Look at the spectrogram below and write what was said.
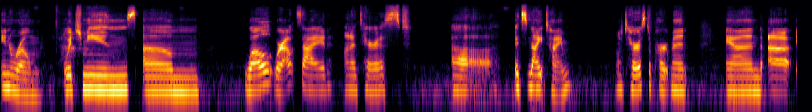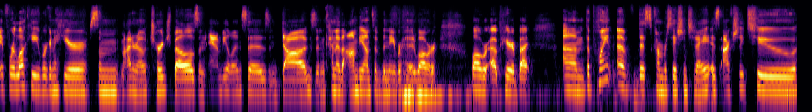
in Rome, which means, um, well, we're outside on a terraced. Uh, it's nighttime on a terraced apartment, and uh, if we're lucky, we're going to hear some I don't know church bells and ambulances and dogs and kind of the ambiance of the neighborhood while we're while we're up here. But um, the point of this conversation today is actually to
